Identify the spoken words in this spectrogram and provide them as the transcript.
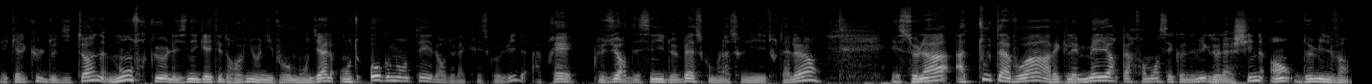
les calculs de Deaton montrent que les inégalités de revenus au niveau mondial ont augmenté lors de la crise Covid, après plusieurs décennies de baisse, comme on l'a souligné tout à l'heure. Et cela a tout à voir avec les meilleures performances économiques de la Chine en 2020.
